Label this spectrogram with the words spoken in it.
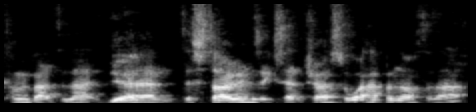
coming back to that. Yeah. Um, the Stones, etc. So what happened after that?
